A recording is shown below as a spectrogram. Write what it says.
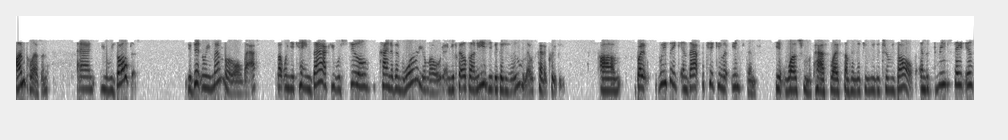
unpleasant, and you resolved it. You didn't remember all that, but when you came back, you were still kind of in warrior mode, and you felt uneasy because you said, "Ooh, that was kind of creepy." Um, but we think in that particular instance, it was from a past life something that you needed to resolve. And the dream state is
